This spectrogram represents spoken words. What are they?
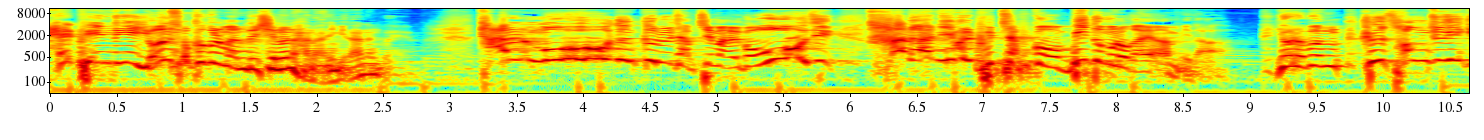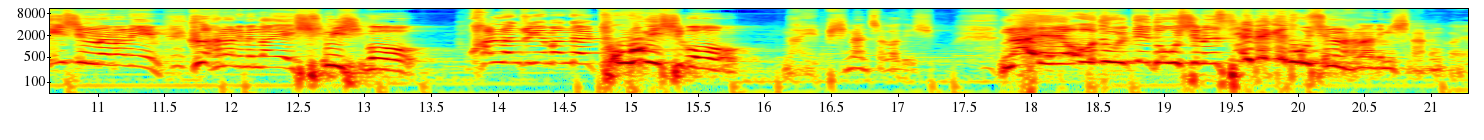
해피엔딩의 연속극을 만드시는 하나님이라는 거예요. 다른 모든 끈을 잡지 말고 오직 하나님을 붙잡고 믿음으로 가야 합니다. 여러분, 그 성중에 계시는 하나님, 그 하나님은 나의 힘이시고, 환란 중에 만날 도움이시고, 나의 피난처가 되시고, 나의 어두울 때 도우시는 새벽에 도우시는 하나님이시라는 거예요.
